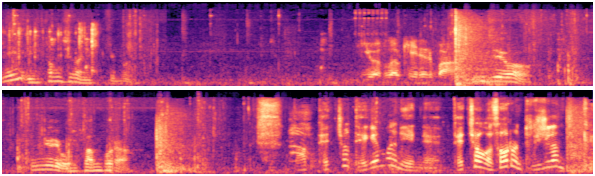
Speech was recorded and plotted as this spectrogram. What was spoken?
이 23시간 20분. You have located a bomb. 심지어, 승률이 53%야. 아, 대처 되게 많이 했네. 대처가 32시간 찍혀.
